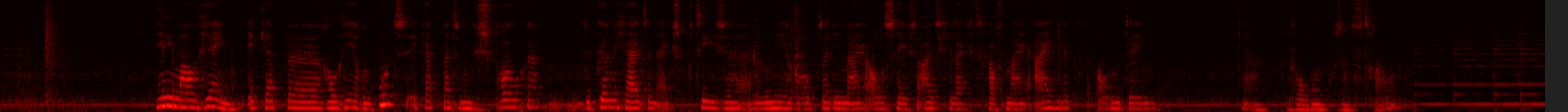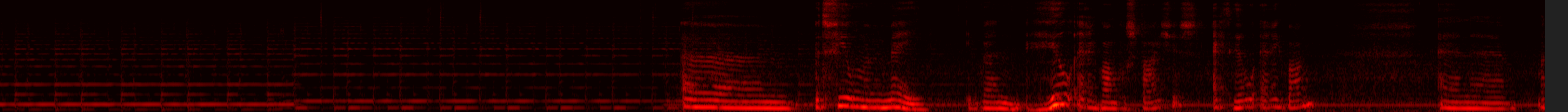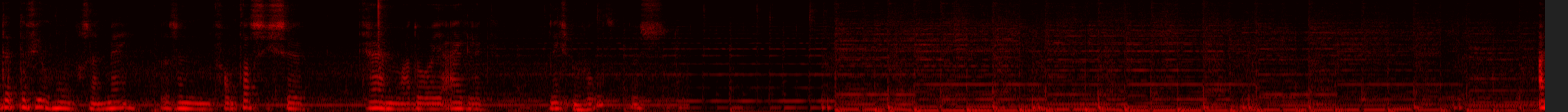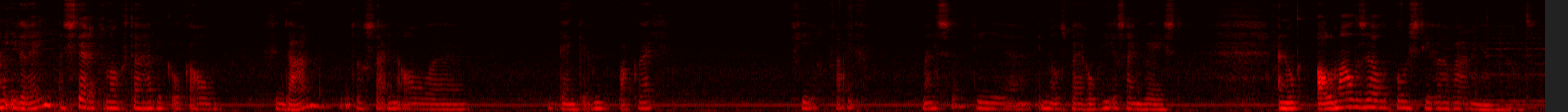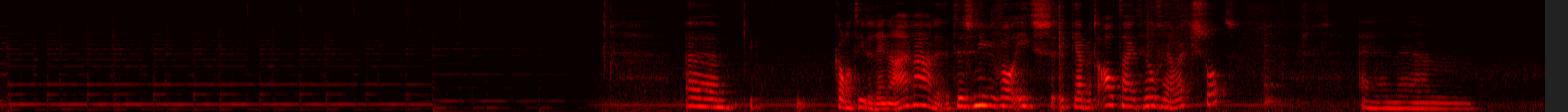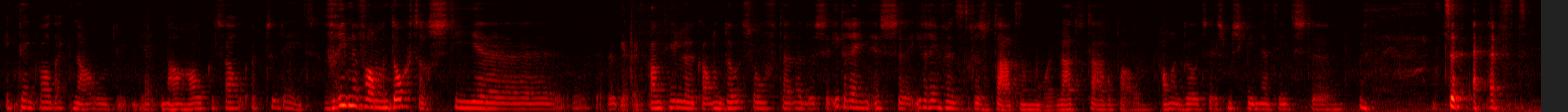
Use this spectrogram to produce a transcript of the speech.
Helemaal geen. Ik heb uh, Rogier ontmoet, ik heb met hem gesproken. De kundigheid en expertise en de manier waarop hij mij alles heeft uitgelegd, gaf mij eigenlijk al meteen ja, vol 100% vertrouwen. Uh, het viel me mee. Ik ben heel erg bang voor spuitjes. Echt heel erg bang. Dat, viel 100% mee. Dat is een fantastische crème waardoor je eigenlijk niks meer voelt. Dus aan iedereen. En sterker nog, daar heb ik ook al gedaan. Er zijn al, uh, ik denk een pakweg, vier, vijf mensen die uh, inmiddels bij Rogier zijn geweest. En ook allemaal dezelfde positieve ervaringen gehad. Uh, ik kan het iedereen aanraden. Het is in ieder geval iets, ik heb het altijd heel ver weggestopt. En um, ik denk wel dat ik nou, nou hou ik het wel up-to-date. Vrienden van mijn dochters, die, uh, daar kan ik hele leuke anekdotes over vertellen. Dus iedereen, is, uh, iedereen vindt het resultaat heel mooi. Laten we het daarop houden. Anekdote is misschien net iets te, te heftig.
